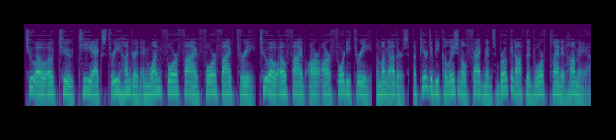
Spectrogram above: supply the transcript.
2002 TX300 and 145453 2005 RR43, among others, appear to be collisional fragments broken off the dwarf planet Haumea.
